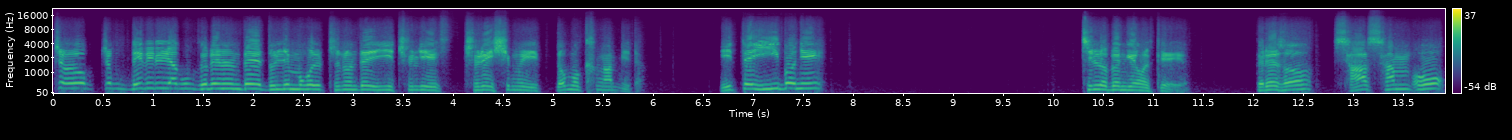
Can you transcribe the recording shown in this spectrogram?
쭉쭉 내리려고 그러는데 눌림목을 주는데 이 줄이 줄의 힘이 너무 강합니다. 이때 2번이 진로 변경을 꾀해요. 그래서 435,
